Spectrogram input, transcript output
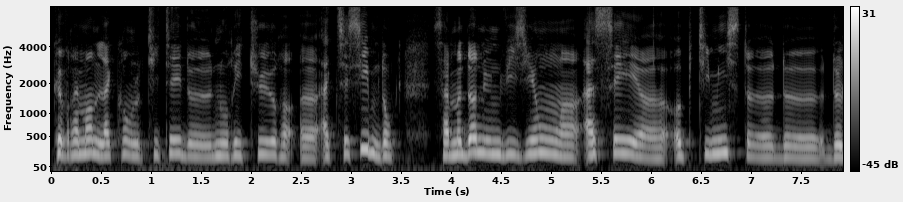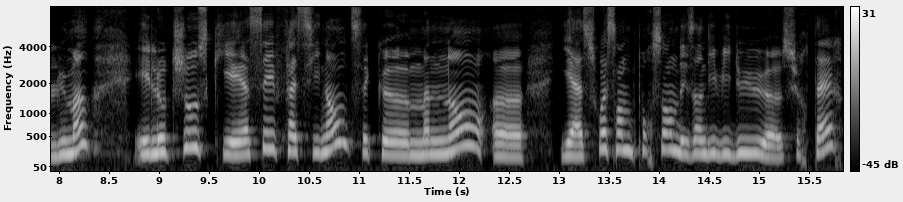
que vraiment de la quantité de nourriture euh, accessible. Donc, ça me donne une vision euh, assez optimiste de, de l'humain. Et l'autre chose qui est assez fascinante, c'est que maintenant, il y a 60% des individus sur Terre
